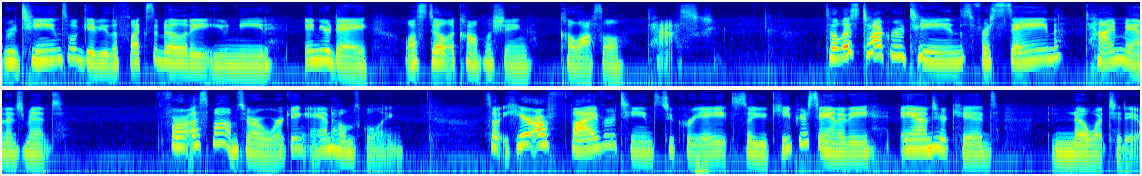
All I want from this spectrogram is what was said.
routines will give you the flexibility you need in your day while still accomplishing colossal tasks. So let's talk routines for sane time management for us moms who are working and homeschooling. So, here are five routines to create so you keep your sanity and your kids know what to do.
